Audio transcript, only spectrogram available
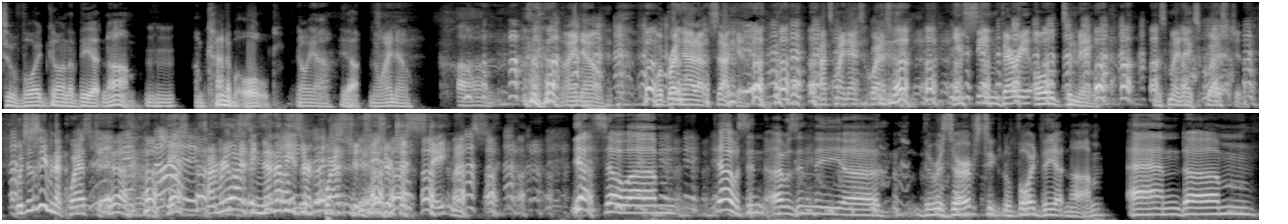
to avoid going to Vietnam. Mm-hmm. I'm kind of old. Oh, yeah. Yeah. No, I know. Um, I know. We'll bring that up second. That's my next question. You seem very old to me. That's my next question, which isn't even a question. not. These- It's I'm just realizing none of these are observation. questions. These are just statements. yeah, so um, yeah, I was in I was in the uh, the reserves to avoid Vietnam, and um,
